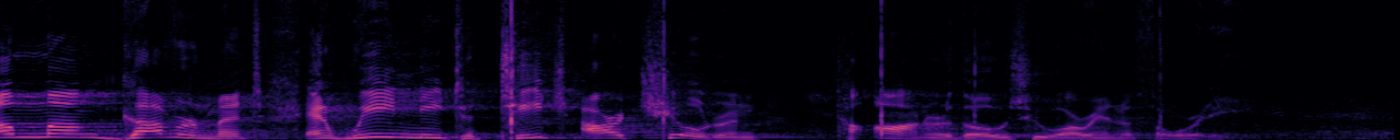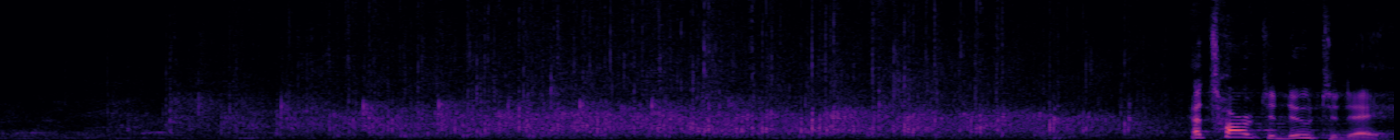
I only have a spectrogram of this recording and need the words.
among government, and we need to teach our children to honor those who are in authority. That's hard to do today.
